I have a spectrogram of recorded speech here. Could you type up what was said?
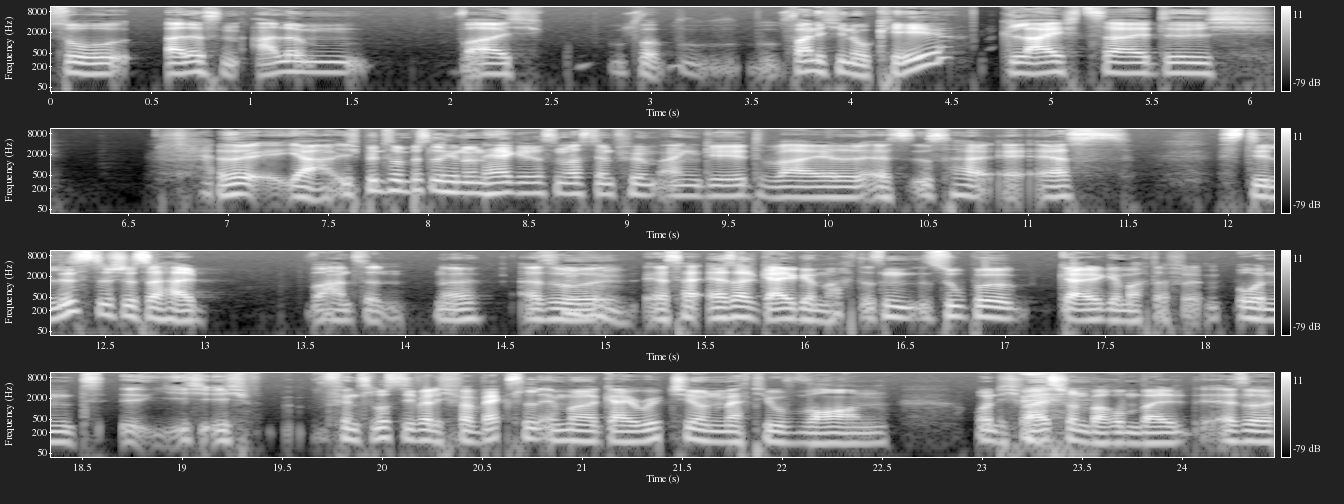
so alles in allem war ich fand ich ihn okay. Gleichzeitig also ja, ich bin so ein bisschen hin und her gerissen, was den Film angeht, weil es ist halt erst stilistisch ist er halt Wahnsinn. Ne? Also mhm. er, ist, halt, er ist halt geil gemacht. Das ist ein super geil gemachter Film. Und ich, ich finde es lustig, weil ich verwechsel immer Guy Ritchie und Matthew Vaughn. Und ich weiß schon warum, weil, also,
